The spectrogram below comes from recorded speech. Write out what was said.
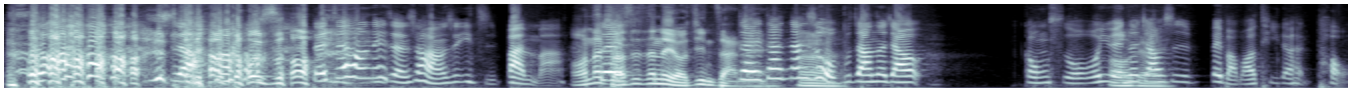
我说 哦是啊，宫缩对，最后那诊是好像是一指半嘛，哦，那表示真的有进展欸。对，但但是嗯我不知道那叫宫缩，我以为那叫是被宝宝踢得很痛，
